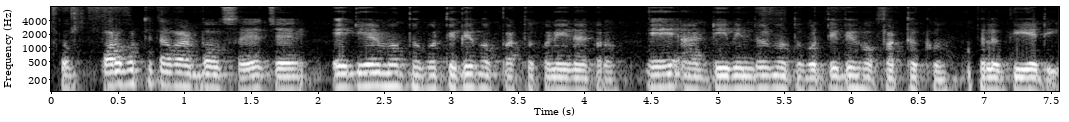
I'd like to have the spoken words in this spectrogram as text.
তো পরবর্তীতে আবার বলছে যে এ ডি এর মধ্যবর্তী বিভব পার্থক্য নির্ণয় করো। এ আর ডি বিন্দুর মধ্যবর্তী বিভব পার্থক্য, তাহলে বি এ ডি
